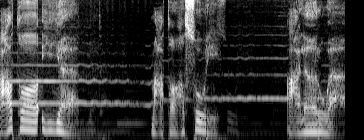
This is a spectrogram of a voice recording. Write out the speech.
عطائيات مع طه الصوري على رواه.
